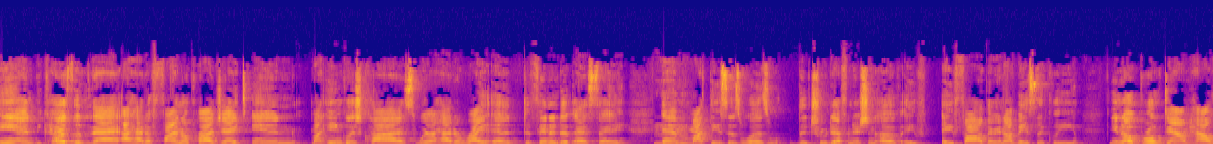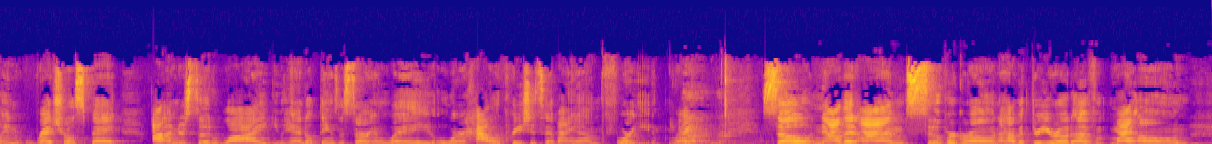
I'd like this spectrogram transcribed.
And because of that, I had a final project in my English class where I had to write a definitive essay. Mm-hmm. And my thesis was the true definition of a, a father. And I basically, you know, broke down how, in retrospect, I understood why you handled things a certain way or how appreciative I am for you, right? Right, right. So now that I'm super grown, I have a three year old of my own. Mm-hmm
